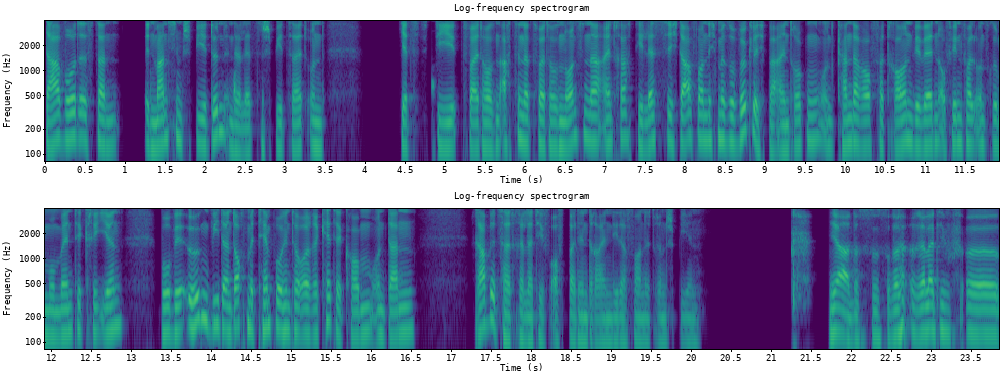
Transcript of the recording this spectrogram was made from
Da wurde es dann in manchem Spiel dünn in der letzten Spielzeit und Jetzt die 2018er, 2019er Eintracht, die lässt sich davon nicht mehr so wirklich beeindrucken und kann darauf vertrauen, wir werden auf jeden Fall unsere Momente kreieren, wo wir irgendwie dann doch mit Tempo hinter eure Kette kommen und dann rabbelt halt relativ oft bei den dreien, die da vorne drin spielen. Ja, das ist re relativ äh,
